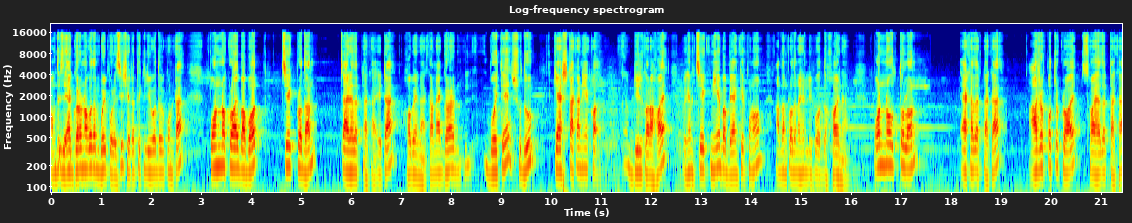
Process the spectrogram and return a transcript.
আমাদের যে এক ঘরা নগদান বই পড়েছি সেটাতে লিপিবদ্ধ হবে কোনটা? পণ্য ক্রয় বাবদ চেক প্রদান চার হাজার টাকা। এটা হবে না, কারণ এক ঘরার বইতে শুধু ক্যাশ টাকা নিয়ে ডিল করা হয়। ওইখানে চেক নিয়ে বা ব্যাংকের কোনো আদান প্রদান এখানে লিপিবদ্ধ হয় না। পণ্য উত্তোলন এক হাজার টাকা, আসবাবপত্র ক্রয় ছয় হাজার টাকা,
